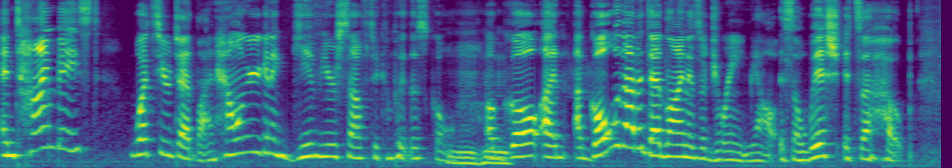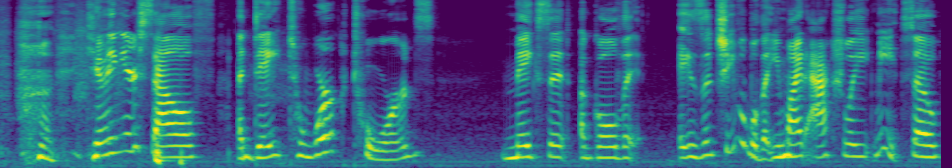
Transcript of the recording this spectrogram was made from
And time-based, what's your deadline? How long are you going to give yourself to complete this goal? A mm-hmm. goal a, a goal without a deadline is a dream, y'all. It's a wish, it's a hope. Giving yourself a date to work towards makes it a goal that is achievable that you might actually meet. So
